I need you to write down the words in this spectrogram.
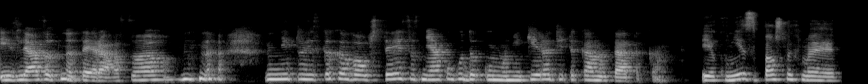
излязат на тераса, нито искаха въобще с някого да комуникират и така нататък. И ако ние започнахме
